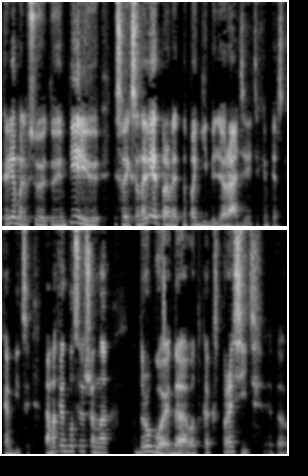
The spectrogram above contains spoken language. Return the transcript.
Кремль, всю эту империю и своих сыновей отправлять на погибель ради этих имперских амбиций? Там ответ был совершенно другой, да, вот как спросить. Это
